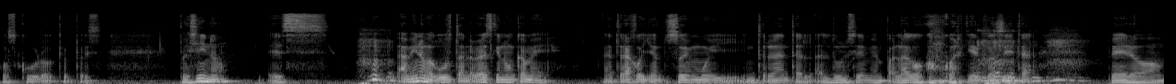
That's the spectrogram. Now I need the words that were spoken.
oscuro que pues, pues sí, ¿no? Es... A mí no me gusta, la verdad es que nunca me me atrajo. Yo soy muy intolerante al, dulce, me empalago con cualquier cosita, pero,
